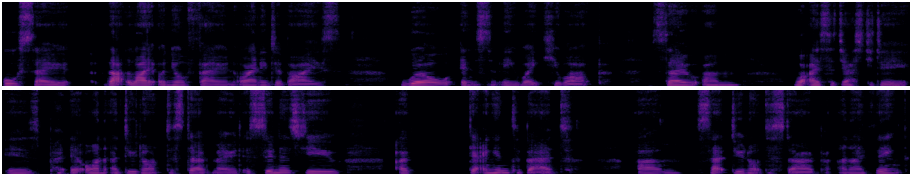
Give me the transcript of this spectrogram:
also that light on your phone or any device will instantly wake you up so um, what i suggest you do is put it on a do not disturb mode as soon as you are getting into bed um, set do not disturb. And I think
